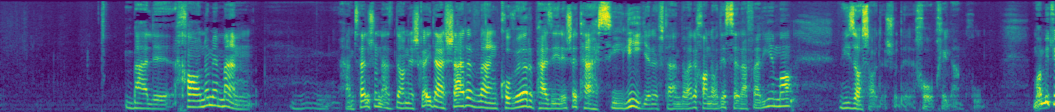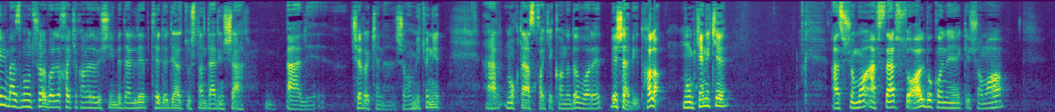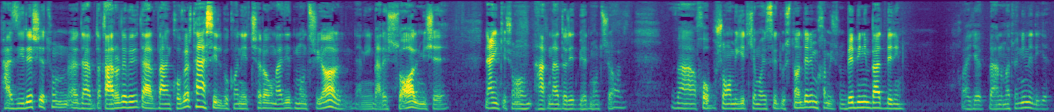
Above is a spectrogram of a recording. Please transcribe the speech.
بله خانم من همسرشون از دانشگاهی در شهر ونکوور پذیرش تحصیلی گرفتن. برای خانواده سه ما ویزا صادر شده. خب خیلی هم خوب. ما می‌تونیم از مونترال وارد خاک کانادا بشیم. به دلیل تعدادی از دوستان در این شهر. بله. چرا که نه. شما می‌تونید هر نقطه از خاک کانادا وارد بشوید. حالا ممکنه که از شما افسر سوال بکنه که شما پذیرشتون در قراره برید در ونکوور تحصیل بکنید. چرا اومدید مونتریال؟ یعنی برای سوال میشه. نه اینکه شما حق ندارید بیاد مونتریال. و خب شما میگید که ما یه دوستان داریم می‌خوام ببینیم بعد بریم. خب اگه برنامه‌تون اینه دیگه.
